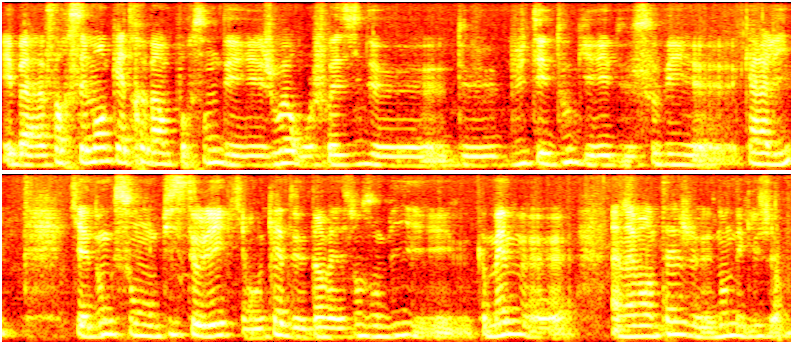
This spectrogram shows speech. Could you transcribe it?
et bah forcément 80% des joueurs ont choisi de, de buter Doug et de sauver euh, Carly, qui a donc son pistolet qui en cas d'invasion zombie est quand même euh, un avantage non négligeable.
